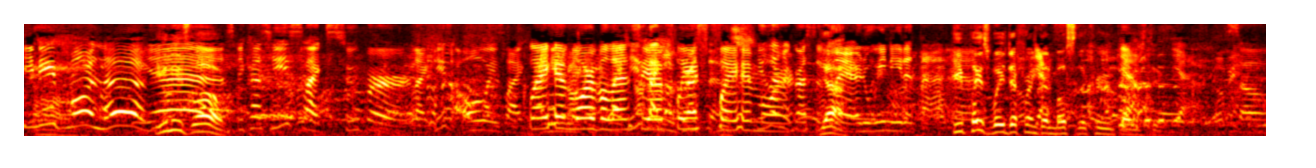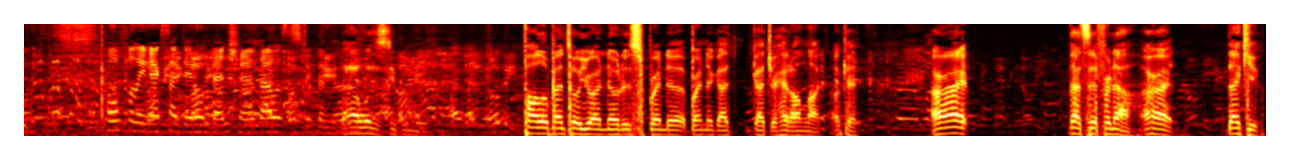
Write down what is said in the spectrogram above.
He needs more love. He needs love. because he's like super, like he's always like Play him more, make it. Like, Valencia. like, Please aggressive. play him he's more. He's an aggressive Yeah. player, and we needed that. He And- plays way different than most of the Korean players yeah, do. yeah. So hopefully next time they don't bench him. That was a stupid move. That was a stupid move. Paulo Bento, you're on notice. Brenda, Brenda got got your head on lock. Okay. All right. That's it for now. All right. Thank you.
